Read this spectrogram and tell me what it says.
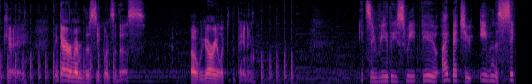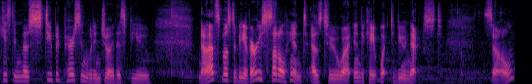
Okay. I think I remember the sequence of this. Oh, we already looked at the painting. It's a really sweet view. I bet you even the sickest and most stupid person would enjoy this view. Now that's supposed to be a very subtle hint as to uh, indicate what to do next. So,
